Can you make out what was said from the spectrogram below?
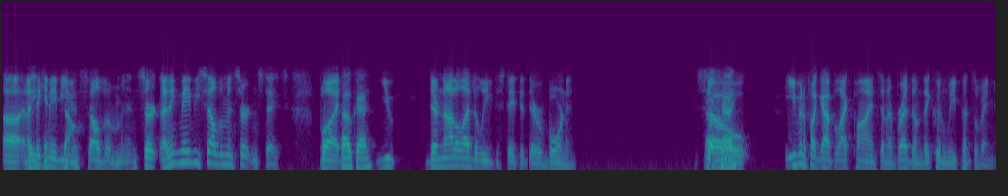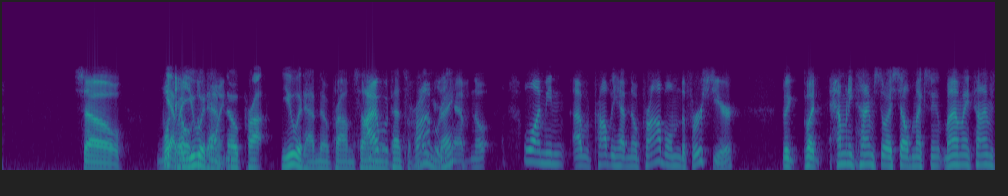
Uh, and So I think maybe sell even sell them in certain. I think maybe sell them in certain states, but Okay. you they're not allowed to leave the state that they were born in. So Okay. even if I got black pines and I bred them, they couldn't leave Pennsylvania. So what yeah, but you would have no pro you would have no problem selling I them in Pennsylvania, probably right? have no. Well, I mean, I would probably have no problem the first year, but but how many times do I sell Mexican? How many times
